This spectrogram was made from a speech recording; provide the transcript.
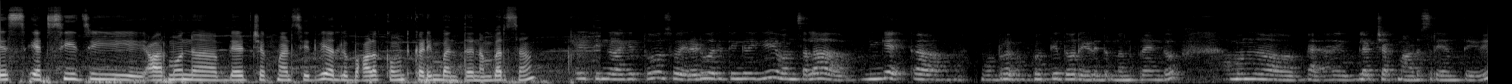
S H C G hormone blood check ಮಾಡಿಸಿದ್ವಿ. ಅಲ್ಲಿ ಭಾಳ ಕೌಂಟ್ ಕಡಿಮೆ ಬಂತು ನಂಬರ್ಸ್ ಐದು ತಿಂಗಳಾಗಿತ್ತು. ಸೊ ಎರಡೂವರೆ ತಿಂಗಳಿಗೆ ಒಂದು ಸಲ ಹಿಂಗೆ ಒಬ್ರು ಗೊತ್ತಿದ್ದವ್ರು ಹೇಳಿದ್ರು ನನ್ನ ಫ್ರೆಂಡು ಮುನ್ನ ಬ್ಲಡ್ ಚೆಕ್ ಮಾಡಿಸ್ರಿ ಅಂತೇಳಿ.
